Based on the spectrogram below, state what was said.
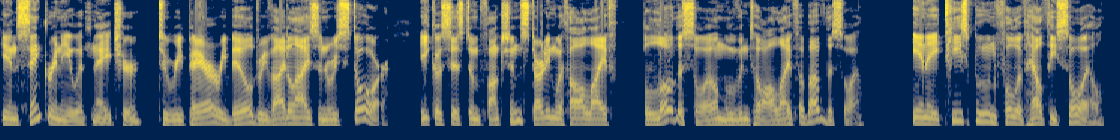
in synchrony with nature to repair, rebuild, revitalize, and restore ecosystem functions, starting with all life below the soil, moving to all life above the soil. In a teaspoonful of healthy soil,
